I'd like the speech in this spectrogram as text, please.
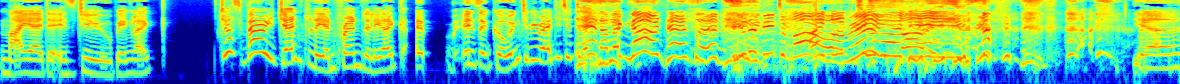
my edit is due, being like, just very gently and friendly, like, "Uh, is it going to be ready today? And I'm like, no, Tessa, it's going to be tomorrow. I'm really sorry. Yeah.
